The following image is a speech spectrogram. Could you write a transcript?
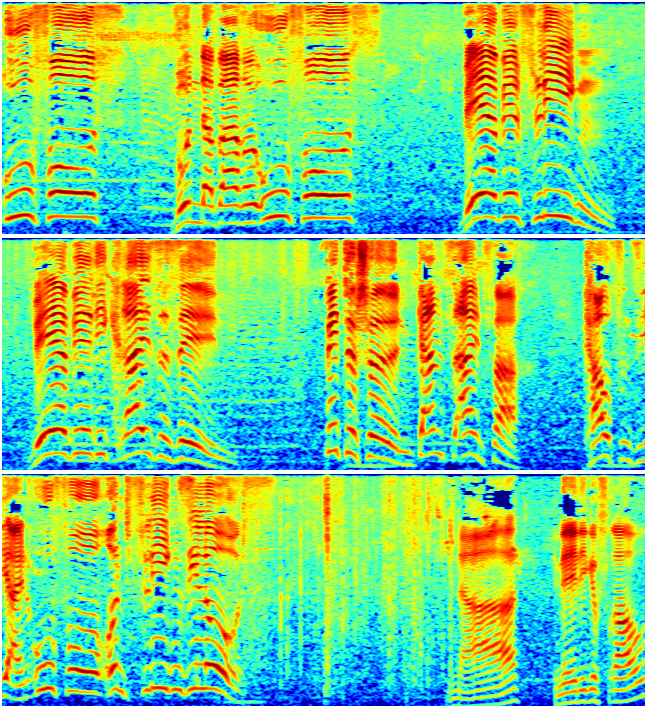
UFOs! Wunderbare UFOs! Wer will fliegen? Wer will die Kreise sehen? Bitte schön, ganz einfach. Kaufen Sie ein UFO und fliegen Sie los. Na, gnädige Frau,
